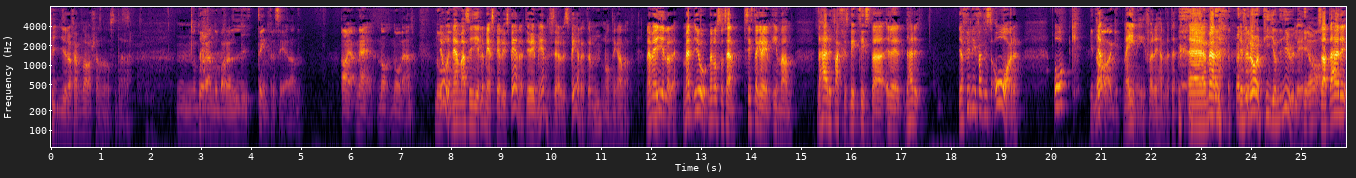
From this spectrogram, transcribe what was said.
fyra, fem dagar sedan och sånt där. Mm, och då är du ändå bara lite intresserad. Ah, ja, nej, nå nåväl. Någon... Jo, nej men alltså jag gillar mer spel i spelet. Jag är mer intresserad av spelet än någonting annat. Nej men jag gillar det. Men jo, men också sen, sista grejen innan. Det här är faktiskt mitt sista, eller det här är... Jag fyller ju faktiskt år! Och... Idag? Jag, nej, nej, för i helvete. Eh, men jag fyller år 10 juli. Ja. Så att det här, är,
